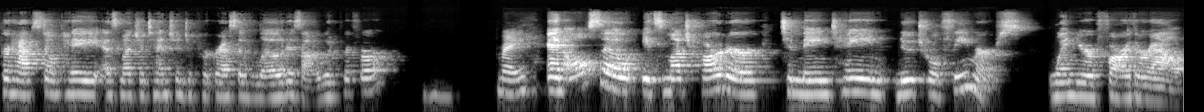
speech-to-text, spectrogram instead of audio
perhaps don't pay as much attention to progressive load as I would prefer. Right. And also, it's much harder to maintain neutral femurs when you're farther out.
